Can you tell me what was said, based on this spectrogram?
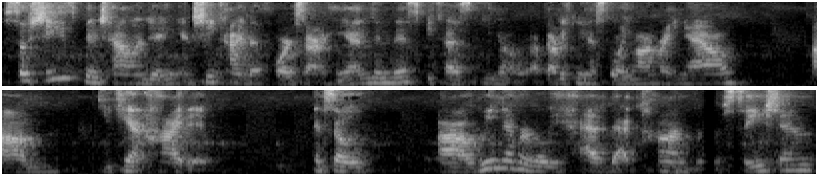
so she's been challenging and she kind of forced our hand in this because you know of everything that's going on right now. Um, you can't hide it. And so uh, we never really had that conversation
